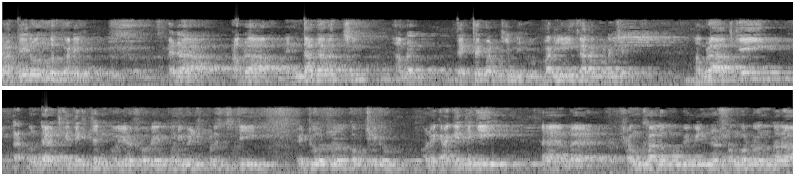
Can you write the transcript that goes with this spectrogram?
রাতের অন্ধকারে, এটা আমরা নিন্দা জানাচ্ছি, আমরা দেখতে পাচ্ছি পারিনি কারা করেছেন। আমরা আজকেই, তার মধ্যে আজকে দেখেছেন শহরের পরিবেশ পরিস্থিতি একটু অন্যরকম ছিল। অনেক আগে থেকেই সংখ্যালঘু বিভিন্ন সংগঠন তারা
